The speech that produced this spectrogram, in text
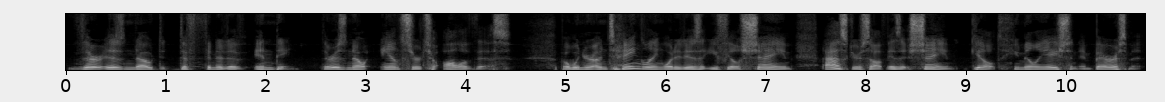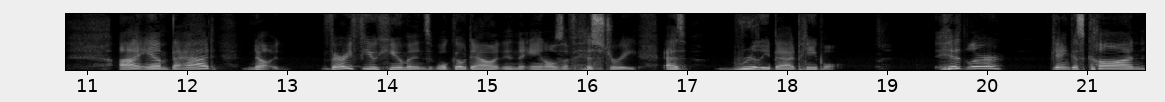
there is no d- definitive ending. There is no answer to all of this. But when you're untangling what it is that you feel shame, ask yourself is it shame, guilt, humiliation, embarrassment? I am bad? No, very few humans will go down in the annals of history as really bad people. Hitler, Genghis Khan,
